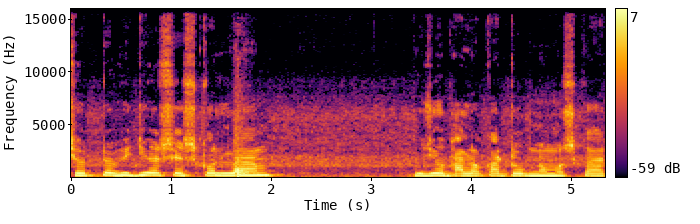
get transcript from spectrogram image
ছোট্ট ভিডিও শেষ করলাম। পুজো ভালো কাটুক নমস্কার।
